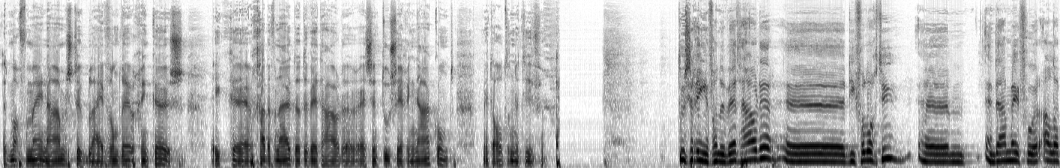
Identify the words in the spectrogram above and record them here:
Het mag voor mij een hamerstuk blijven, want we hebben geen keus. Ik ga ervan uit dat de wethouder zijn toezegging nakomt met alternatieven. Toezeggingen van de wethouder, uh, die volgt u. Uh, en daarmee voor alle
